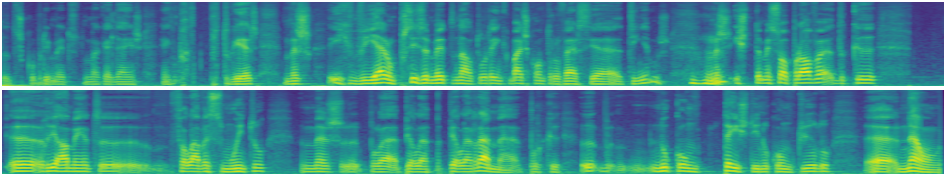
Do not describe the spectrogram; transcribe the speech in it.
de descobrimentos de Magalhães enquanto português, mas e vieram precisamente na altura em que mais controvérsia tínhamos, uhum. mas isto também só prova de que realmente uh, falava-se muito, mas pela, pela, pela rama, porque no contexto e no conteúdo, não.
